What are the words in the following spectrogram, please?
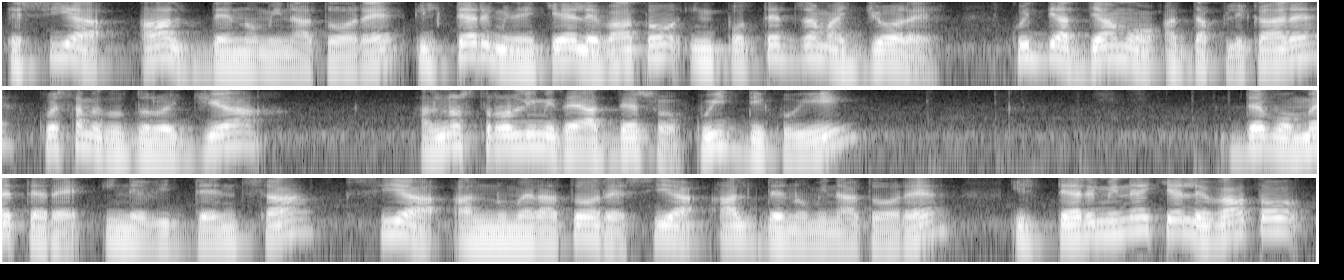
e sia al denominatore il termine che è elevato in potenza maggiore. Quindi andiamo ad applicare questa metodologia al nostro limite adesso. Quindi qui devo mettere in evidenza sia al numeratore sia al denominatore il termine che è elevato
